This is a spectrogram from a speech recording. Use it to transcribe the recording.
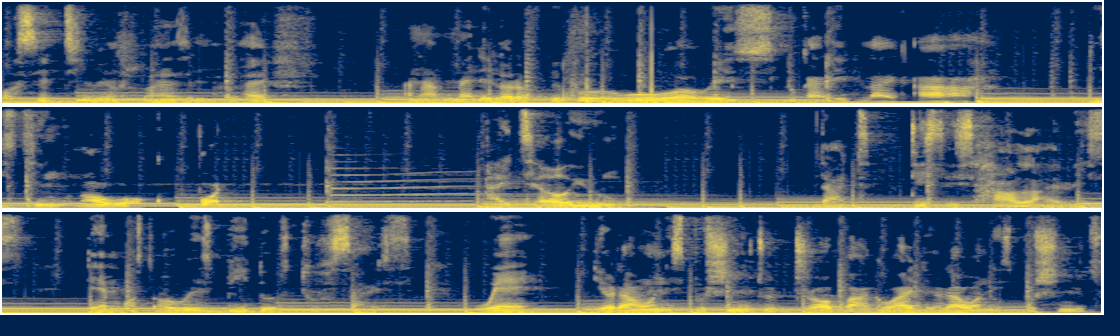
positive influence in my life. And I've met a lot of people who always look at it like, ah, this thing will not work. But I tell you that this is how life is. There must always be those two sides where the other one is pushing you to draw back while the other one is pushing you to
